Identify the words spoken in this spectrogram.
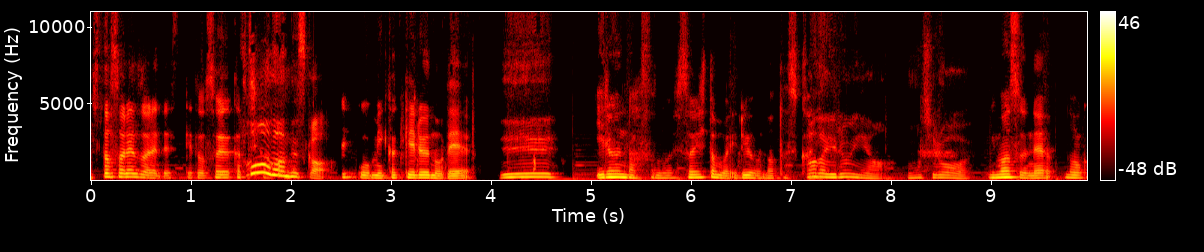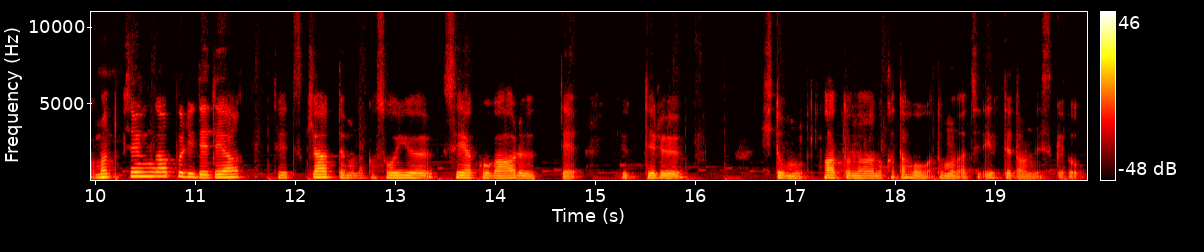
人それぞれですけど、そういう価値そうなん観ですか？結構見かけるので、えー、いるんだ、その、そういう人もいるよな、確かに。まだいるんや。面白い。いますね。なんかマッチングアプリで出会って付き合ってもなんかそういう制約があるって言ってる人もパートナーの片方が友達で言ってたんですけど。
